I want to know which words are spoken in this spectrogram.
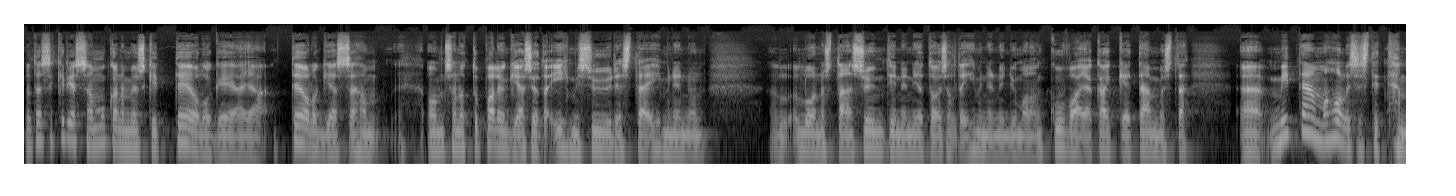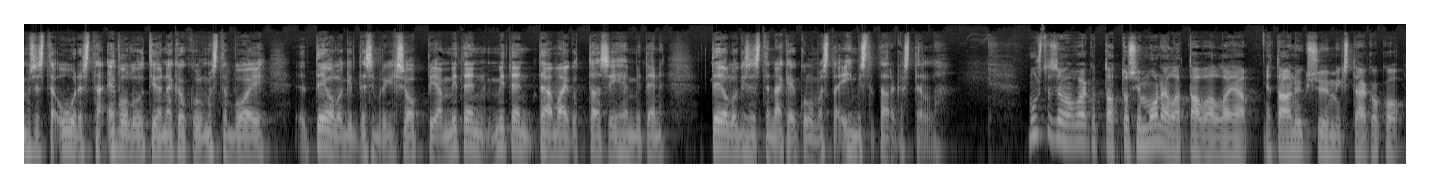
No tässä kirjassa on mukana myöskin teologia ja teologiassahan on sanottu paljonkin asioita ihmisyydestä. Ihminen on luonnostaan syntinen ja toisaalta ihminen on Jumalan kuva ja kaikkea tämmöistä. Mitä mahdollisesti tämmöisestä uudesta evoluution näkökulmasta voi teologit esimerkiksi oppia? Miten, miten tämä vaikuttaa siihen, miten teologisesta näkökulmasta ihmistä tarkastellaan? Musta se voi vaikuttaa tosi monella tavalla ja, ja tämä on yksi syy, miksi tämä koko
